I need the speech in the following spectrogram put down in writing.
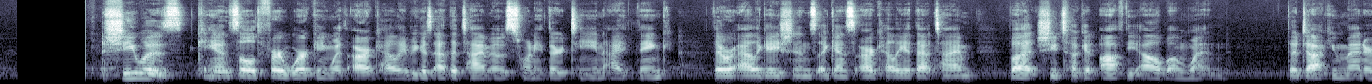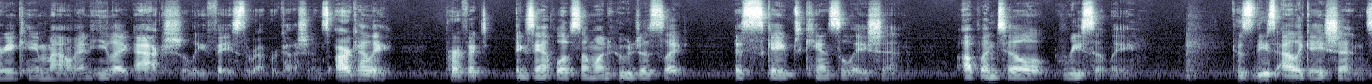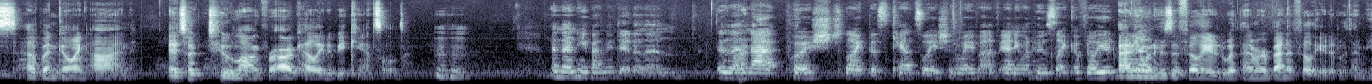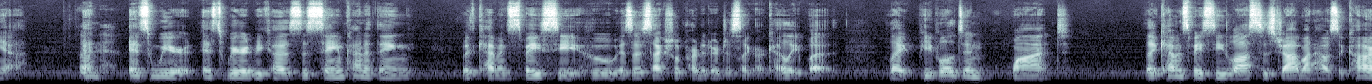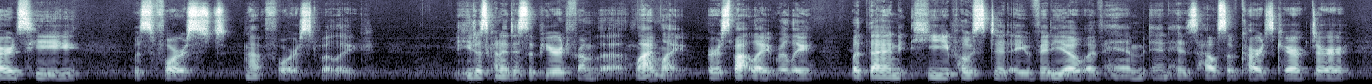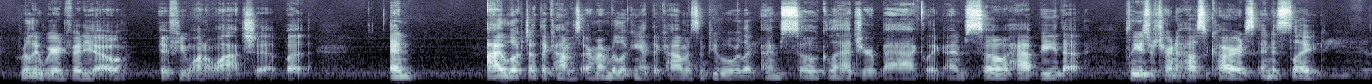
She was canceled for working with R. Kelly because at the time it was 2013, I think. There were allegations against R. Kelly at that time, but she took it off the album when the documentary came out and he like actually faced the repercussions. R. Kelly, perfect example of someone who just like escaped cancellation up until recently. Because these allegations have been going on. It took too long for R. Kelly to be canceled. Mm-hmm. And then he finally did, and then and then Right. that pushed like this cancellation wave of anyone who's like affiliated with Anyone him. who's affiliated with him or been affiliated with him, yeah. And it's weird. It's weird because the same kind of thing with Kevin Spacey, who is a sexual predator just like R. Kelly, but like people didn't want like Kevin Spacey lost his job on House of Cards. He was forced, not forced, but like he just kind of disappeared from the limelight or spotlight really. But then he posted a video of him in his House of Cards character. Really weird video if you want to watch it, but and I looked at the comments. I remember looking at the comments and people were like, "I'm so glad you're back. Like I'm so happy that please return to House of Cards." And it's like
